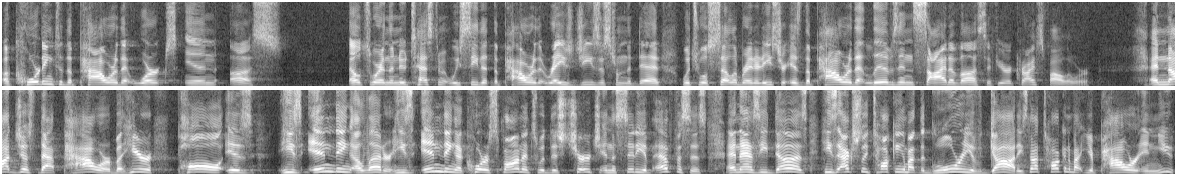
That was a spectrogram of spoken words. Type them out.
according to the power that works in us. Elsewhere in the New Testament, we see that the power that raised Jesus from the dead, which we'll celebrate at Easter, is the power that lives inside of us if you're a Christ follower. And not just that power, but here Paul is he's ending a letter. He's ending a correspondence with this church in the city of Ephesus. And as he does, he's actually talking about the glory of God. He's not talking about your power in you.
